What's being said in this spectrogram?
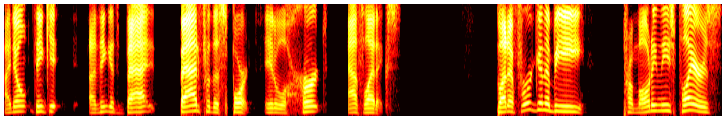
I don't think it I think it's bad bad for the sport. It'll hurt athletics. But if we're going to be promoting these players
